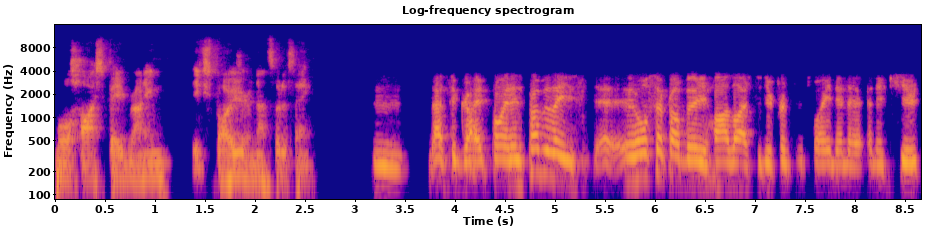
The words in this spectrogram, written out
more high speed running exposure and that sort of thing. Mm, that's a great point. It's probably it also probably highlights the difference between an, an acute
